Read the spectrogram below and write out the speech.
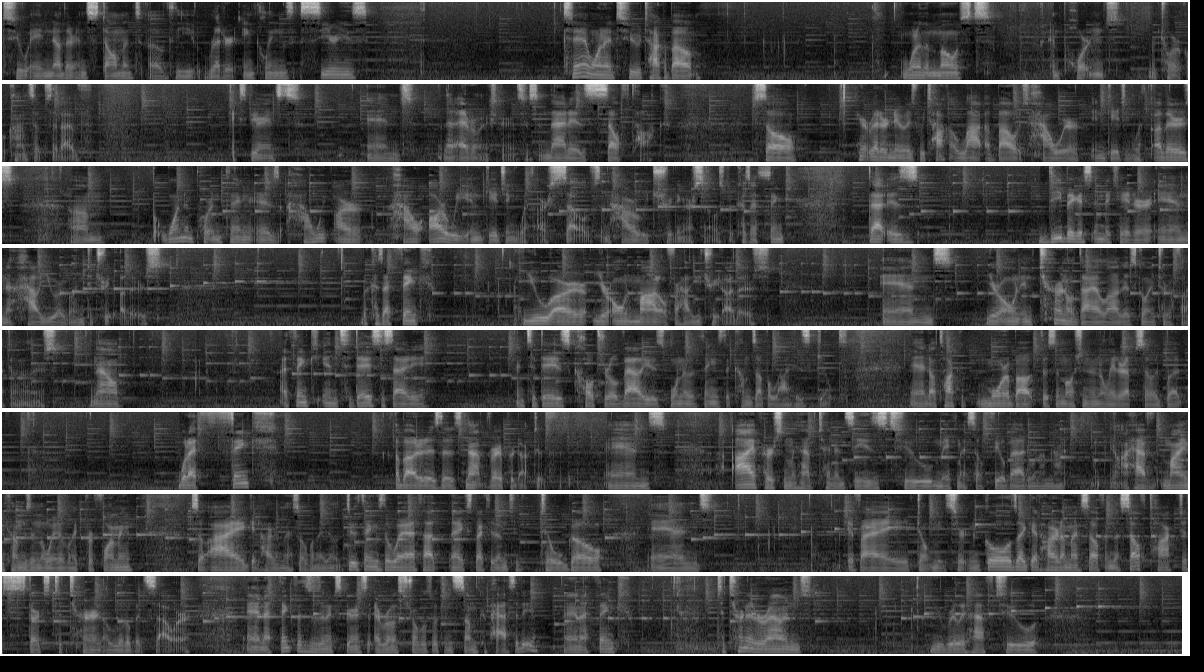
to another installment of the Rhetor Inklings series. Today I wanted to talk about one of the most important rhetorical concepts that I've experienced and that everyone experiences, and that is self talk. So, here at Rhetor News, we talk a lot about how we're engaging with others. Um, but one important thing is how we are how are we engaging with ourselves and how are we treating ourselves because I think that is the biggest indicator in how you are going to treat others. Because I think you are your own model for how you treat others and your own internal dialogue is going to reflect on others. Now, I think in today's society, in today's cultural values, one of the things that comes up a lot is guilt. And I'll talk more about this emotion in a later episode, but what I think about it is that it's not very productive. And I personally have tendencies to make myself feel bad when I'm not, you know, I have, mine comes in the way of like performing. So I get hard on myself when I don't do things the way I thought I expected them to, to go. And if I don't meet certain goals, I get hard on myself, and the self talk just starts to turn a little bit sour. And I think this is an experience that everyone struggles with in some capacity. And I think to turn it around, you really have to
